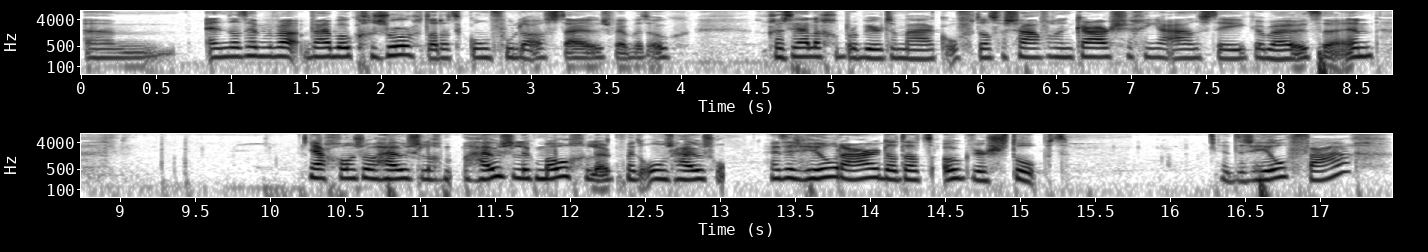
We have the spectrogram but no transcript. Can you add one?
Um, en dat hebben we, we hebben ook gezorgd dat het kon voelen als thuis. We hebben het ook gezellig geprobeerd te maken. Of dat we s'avonds een kaarsje gingen aansteken buiten. En ja, gewoon zo huiselijk, huiselijk mogelijk met ons huis. Het is heel raar dat dat ook weer stopt. Het is heel vaag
